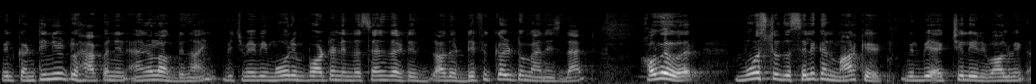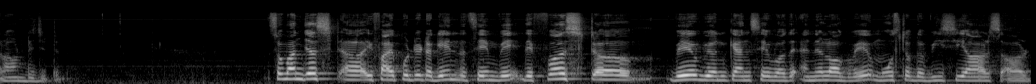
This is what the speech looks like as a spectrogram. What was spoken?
will continue to happen in analog design, which may be more important in the sense that it is rather difficult to manage that. However, most of the silicon market will be actually revolving around digital. So, one just uh, if I put it again the same way, the first uh, wave one can say was the analog wave. Most of the VCRs or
